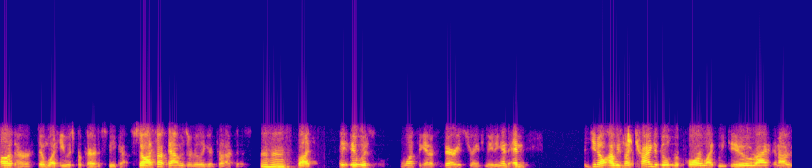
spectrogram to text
other than what he was prepared to speak of. So I thought that was a really good practice. Mhm. But it, it was once again a very strange meeting, and and you know I was like trying to build rapport like we do, right? And I was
